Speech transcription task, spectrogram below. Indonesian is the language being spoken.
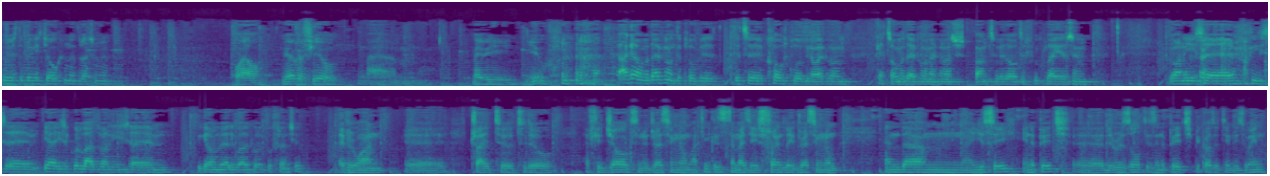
Who is the biggest joke in the dressing room? Well, you have a few. Um, maybe you. I get on with everyone at the club. It's a close club, you know, everyone gets on with everyone, everyone has banter with all different players and Ronnie's, uh, he's, uh, yeah, he's a good lad, Ronnie's, um, we get on really well, we've got a good friendship. Everyone uh, tried to, to do a few jokes in the dressing room. I think it's a amazing, friendly dressing room. And um, you see in the pitch, uh, the result is in the pitch because the team is win.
